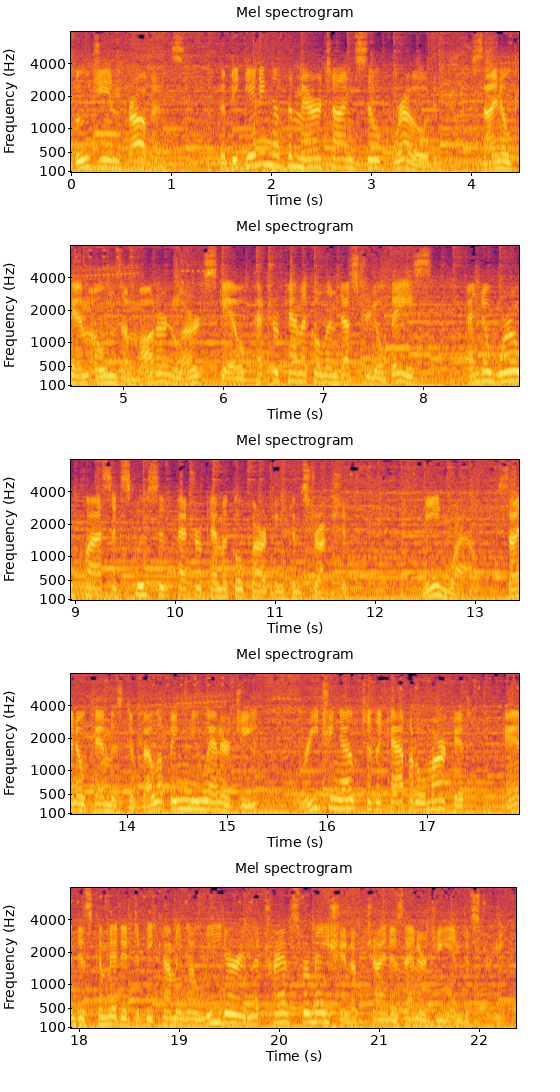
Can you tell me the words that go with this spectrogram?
Fujian Province, the beginning of the Maritime Silk Road, Sinochem owns a modern large-scale petrochemical industrial base and a world-class exclusive petrochemical park in construction. Meanwhile, Sinochem is developing new energy, reaching out to the capital market, and is committed to becoming a leader in the transformation of China's energy industry.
